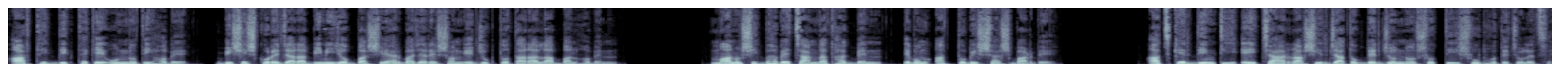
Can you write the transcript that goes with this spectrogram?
আর্থিক দিক থেকে উন্নতি হবে, বিশেষ করে যারা বিনিয়োগ বা শেয়ার বাজারের সঙ্গে যুক্ত তারা লাভবান হবেন। মানসিকভাবে চাঙ্গা থাকবেন এবং আত্মবিশ্বাস বাড়বে। আজকের দিনটি এই চার রাশির জাতকদের জন্য সত্যিই শুভ হতে চলেছে।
